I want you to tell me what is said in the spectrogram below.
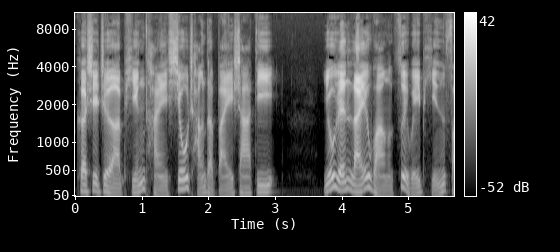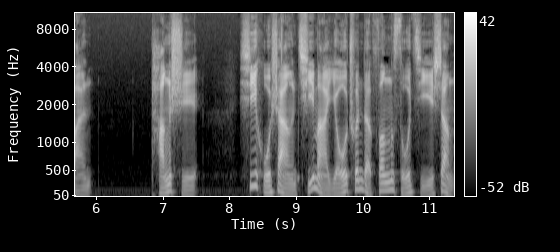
可是这平坦修长的白沙堤，游人来往最为频繁。唐时。西湖上骑马游春的风俗极盛，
